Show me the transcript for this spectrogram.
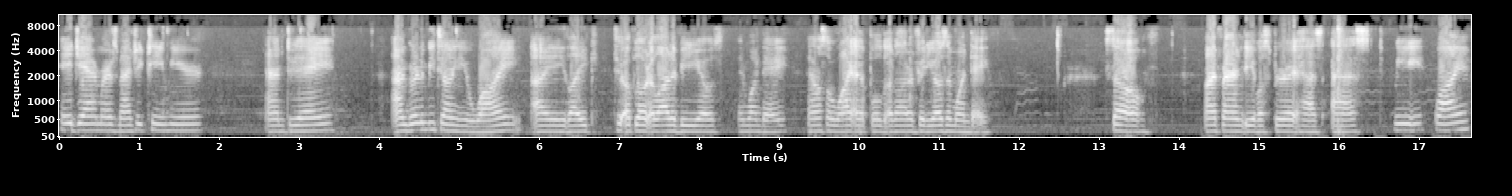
Hey Jammers, Magic Team here, and today I'm going to be telling you why I like to upload a lot of videos in one day, and also why I upload a lot of videos in one day. So, my friend Evil Spirit has asked me why,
